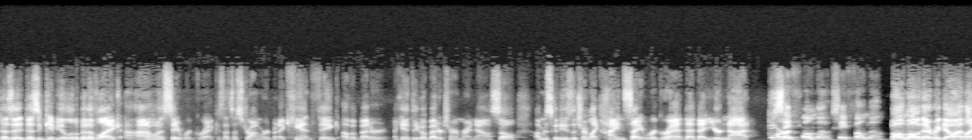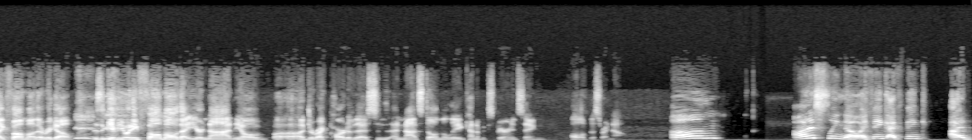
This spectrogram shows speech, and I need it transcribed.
Does it does it give you a little bit of like i don't want to say regret because that's a strong word but i can't think of a better i can't think of a better term right now so i'm just going to use the term like hindsight regret that that you're not part say FOMO. Say FOMO. fomo there we go i like fomo there we go does it give you any fomo that you're not you know a, a direct part of this and, and not still in the league kind of experiencing all of this right now Um, honestly, no. I think I think I'd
